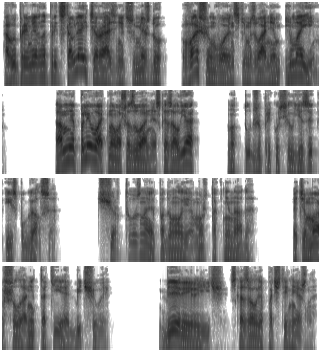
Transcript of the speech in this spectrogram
А вы примерно представляете разницу между вашим воинским званием и моим?» «А мне плевать на ваше звание», — сказал я, но тут же прикусил язык и испугался. «Черт его знает», — подумал я, — «может, так не надо? Эти маршалы, они такие обидчивые». «Берия Ильич», — сказал я почти нежно,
